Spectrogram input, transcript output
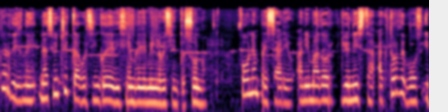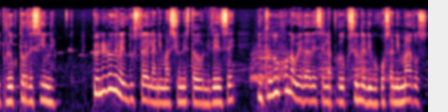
Walter Disney nació en Chicago el 5 de diciembre de 1901. Fue un empresario, animador, guionista, actor de voz y productor de cine. Pionero de la industria de la animación estadounidense, introdujo novedades en la producción de dibujos animados.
